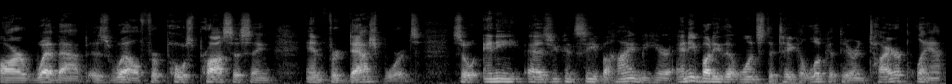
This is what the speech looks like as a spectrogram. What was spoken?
our web app as well for post-processing and for dashboards. So any, as you can see behind me here, anybody that wants to take a look at their entire plant,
